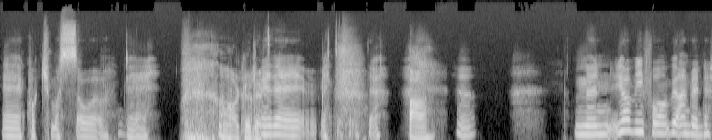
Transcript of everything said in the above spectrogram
eh, kockmössa och det, Ja, gulligt. men det är jättefint. Ja. Ja, Ja. Men ja, vi, får, vi använder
